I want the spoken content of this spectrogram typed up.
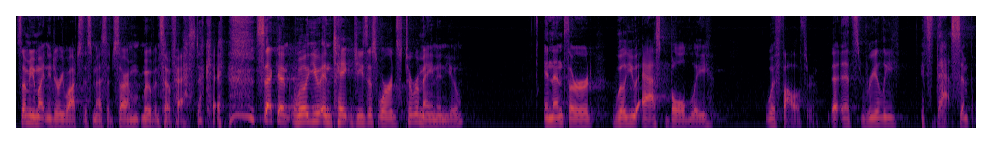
Some of you might need to rewatch this message. Sorry, I'm moving so fast. Okay. Second, will you intake Jesus' words to remain in you? And then third, will you ask boldly with follow through? It's really, it's that simple.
